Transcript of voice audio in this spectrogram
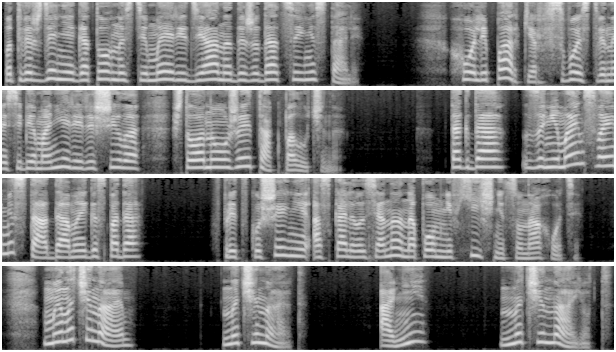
Подтверждение готовности Мэри Дианы дожидаться и не стали. Холли Паркер в свойственной себе манере решила, что оно уже и так получено. «Тогда занимаем свои места, дамы и господа», в предвкушении оскалилась она, напомнив хищницу на охоте. «Мы начинаем». Начинают. Они начинают.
